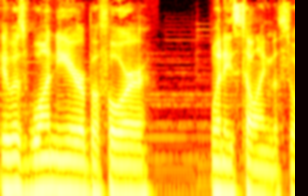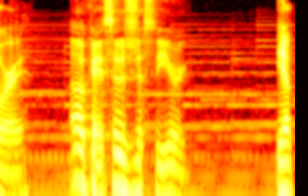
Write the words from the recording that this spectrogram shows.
It was one year before when he's telling the story. Okay, so it was just a year ago. Yep.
